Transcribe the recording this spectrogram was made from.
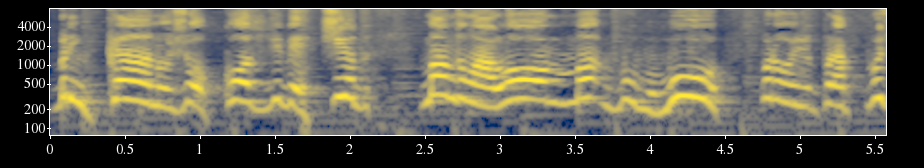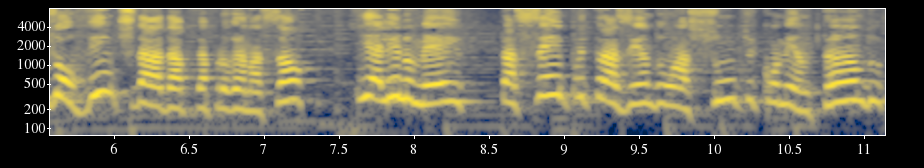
brincando, jocoso, divertido, manda um alô, pro Mumu, pro, pra, ouvintes da, da, da programação, e ali no meio tá sempre trazendo um assunto e comentando.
